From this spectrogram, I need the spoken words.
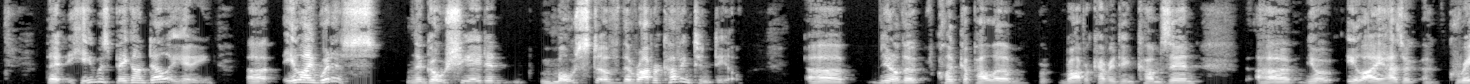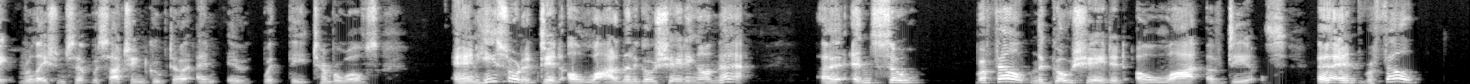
that he was big on delegating. Uh, Eli Witus negotiated most of the Robert Covington deal. Uh, you know, the Clint Capela, Robert Covington comes in. Uh, you know, Eli has a, a, great relationship with Sachin Gupta and uh, with the Timberwolves, and he sort of did a lot of the negotiating on that. Uh, and so Rafael negotiated a lot of deals, and, and Rafael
